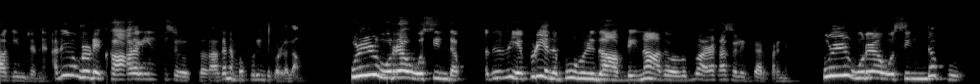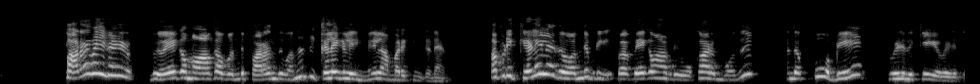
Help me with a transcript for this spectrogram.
ஆகின்றன. அது இவங்களுடைய காதலின்னு சொல்வதாக நம்ம புரிந்து கொள்ளலாம். புல் உர ஒசிந்த அது வந்து எப்படி அந்த பூ விழுதா அப்படின்னா அது ரொம்ப அழகா சொல்லியிருக்காரு பாருங்க. புல் உர ஒசிந்த பூ. பறவைகள் வேகமாக வந்து பறந்து வந்து அந்த கிளைகளின் மேல் அமர்கின்றன. அப்படி கிளையில அது வந்து இப்படி வேகமா அப்படி உட்காரும் போது அந்த பூ அப்படியே விழுது கீழே விழுது.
